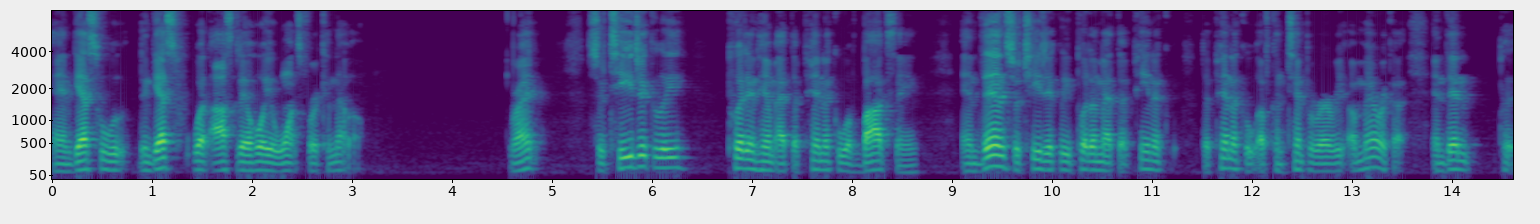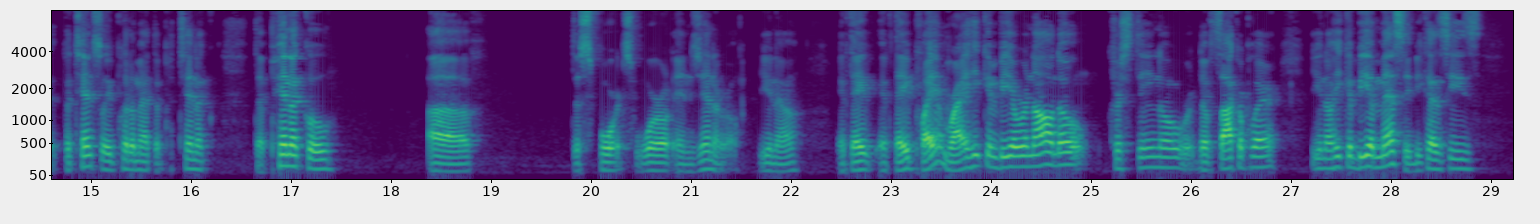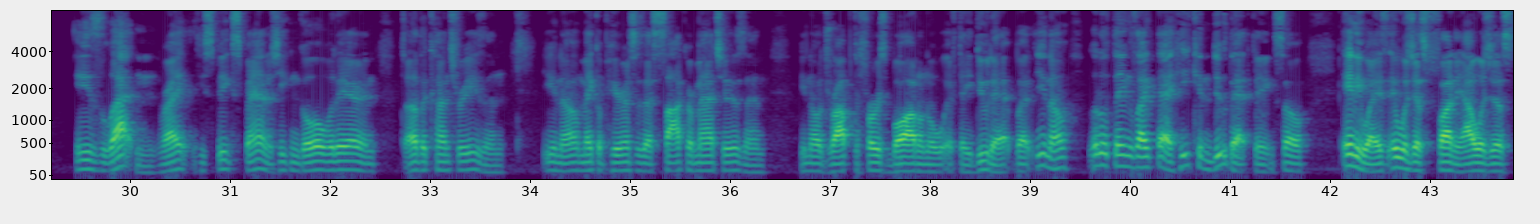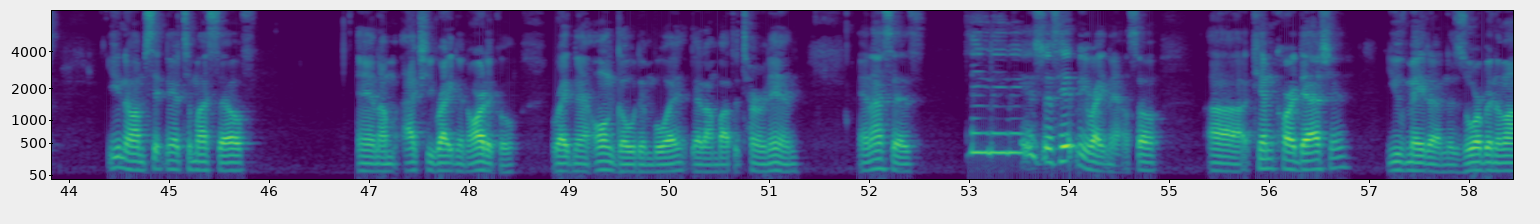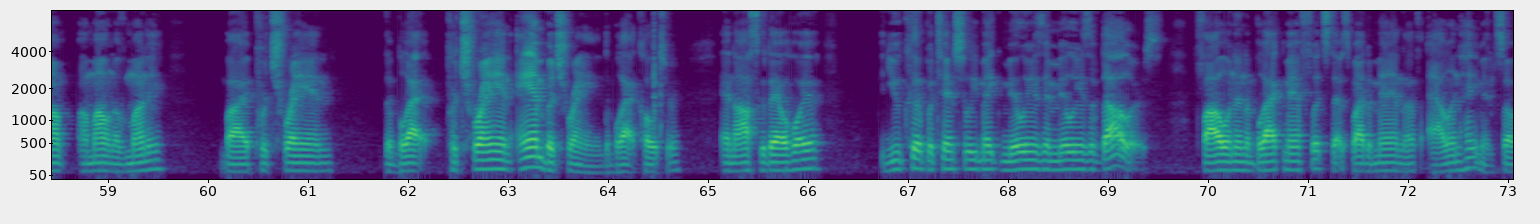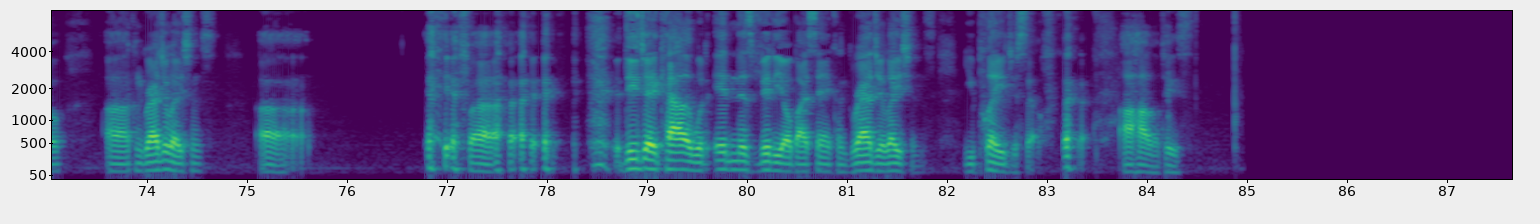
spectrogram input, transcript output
And guess who? Then guess what Oscar De La Hoya wants for Canelo? Right? Strategically putting him at the pinnacle of boxing and then strategically put him at the pinnacle, the pinnacle of contemporary America, and then potentially put him at the pinnacle, the pinnacle of the sports world in general. You know, if they if they play him right, he can be a Ronaldo, Cristiano, the soccer player. You know, he could be a Messi because he's he's Latin, right? He speaks Spanish. He can go over there and to other countries and you know make appearances at soccer matches and you know, drop the first ball. I don't know if they do that, but you know, little things like that. He can do that thing. So, anyways, it was just funny. I was just, you know, I'm sitting there to myself, and I'm actually writing an article right now on Golden Boy that I'm about to turn in, and I says, ding ding ding, it's just hit me right now. So, uh, Kim Kardashian, you've made an exorbitant amount amount of money by portraying the black, portraying and betraying the black culture, and Oscar De La Hoya you could potentially make millions and millions of dollars following in a black man footsteps by the man of Alan Haymon. So, uh, congratulations. Uh, if uh, DJ Khaled would end this video by saying, Congratulations, you played yourself. I'll holla, peace.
